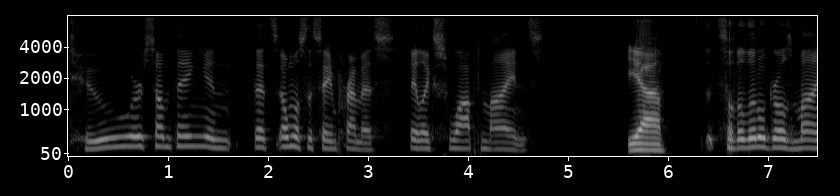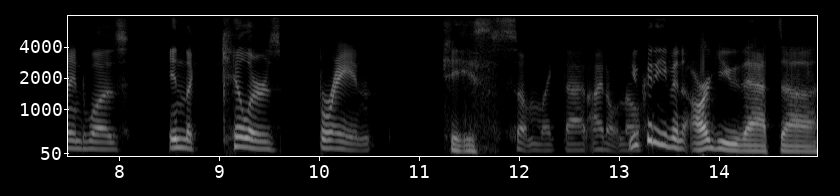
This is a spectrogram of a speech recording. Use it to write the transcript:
2 or something and that's almost the same premise. They like swapped minds. Yeah, So the little girl's mind was in the killer's brain, jeez. something like that. I don't know. You could even argue that uh,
